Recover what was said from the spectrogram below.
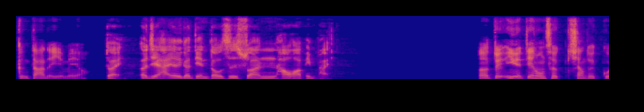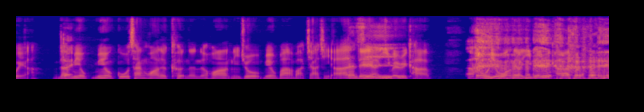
更大的也没有。对，而且还有一个点，都是算豪华品牌。呃，对，因为电动车相对贵啊，那没有没有国产化的可能的话，你就没有办法把它加进啊。但是对啊，America。我又忘掉 Iveco。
